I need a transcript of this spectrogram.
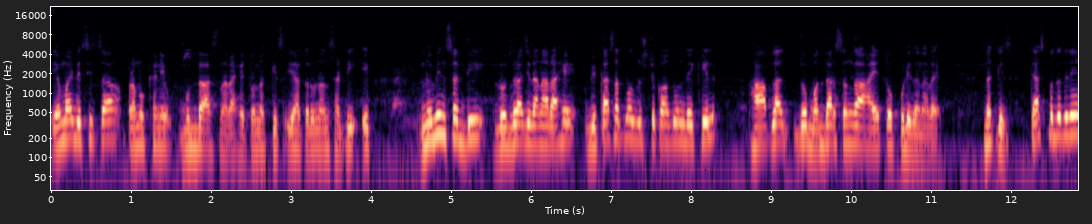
एम आय डी सीचा प्रामुख्याने मुद्दा असणार आहे तो नक्कीच या तरुणांसाठी एक नवीन संधी रोजगाराची राहणार आहे. विकासात्मक दृष्टिकोनातून देखील हा आपला जो मतदारसंघ आहे तो पुढे जाणार आहे. नक्कीच त्याच पद्धतीने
